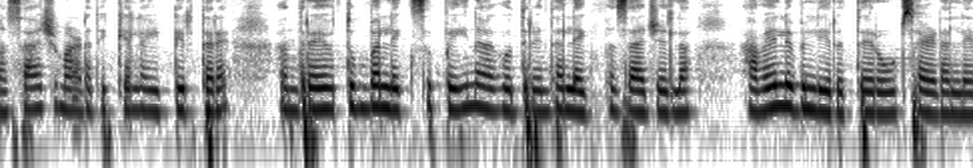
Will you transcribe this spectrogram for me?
ಮಸಾಜ್ ಮಾಡೋದಕ್ಕೆಲ್ಲ ಇಟ್ಟಿರ್ತಾರೆ. ಅಂದರೆ ತುಂಬ ಲೆಗ್ಸ್ ಪೇಯ್ನ್ ಆಗೋದ್ರಿಂದ ಲೆಗ್ ಮಸಾಜ್ ಎಲ್ಲ ಅವೈಲೇಬಲ್ ಇರುತ್ತೆ ರೋಡ್ ಸೈಡಲ್ಲೇ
